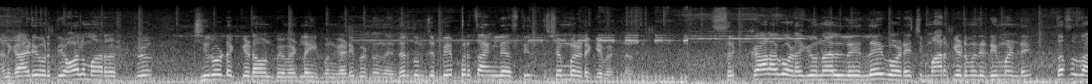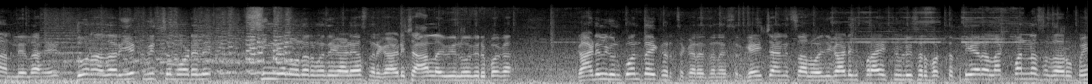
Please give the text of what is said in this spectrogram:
आणि गाडीवरती ऑल महाराष्ट्र झिरो टक्के डाऊन पेमेंटला ही पण गाडी भेटून जाईल. जर तुमचे पेपर चांगले असतील तर शंभर टक्के भेटणार. सर सर काळा घोडा घेऊन आलेले लय घोड्याची मार्केटमध्ये डिमांड आहे. तसंच आणलेलं आहे. दोन हजार एकवीसचं मॉडेल आहे. सिंगल ओनरमध्ये गाडी असणार. गाडीच्या आला व्हील वगैरे बघा. गाडीला घेऊन कोणताही खर्च करायचा नाही सर. घ्यायची आणि चालवायची. गाडीची प्राईस ठेवली सर फक्त तेरा लाख पन्नास हजार रुपये.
